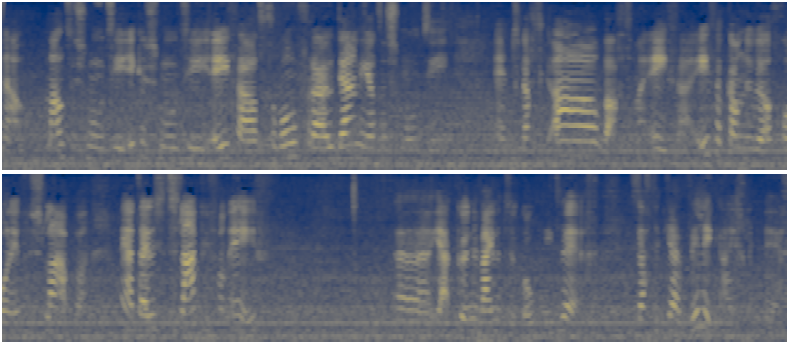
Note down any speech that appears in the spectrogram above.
Nou, Mout een smoothie, ik een smoothie. Eva had gewoon fruit, Dani had een smoothie. En toen dacht ik, oh wacht, maar Eva. Eva kan nu wel gewoon even slapen. Ja, tijdens het slaapje van Eve ja, kunnen wij natuurlijk ook niet weg. Dacht ik, ja, wil ik eigenlijk weg?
